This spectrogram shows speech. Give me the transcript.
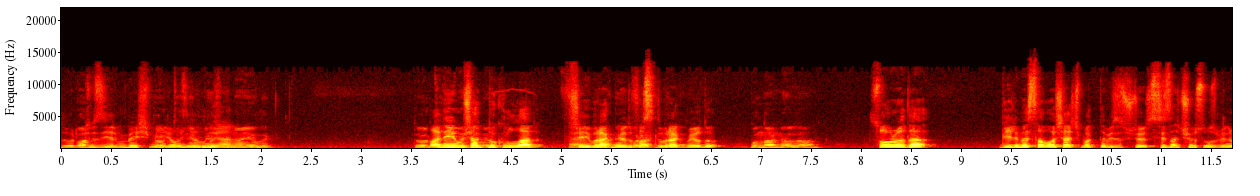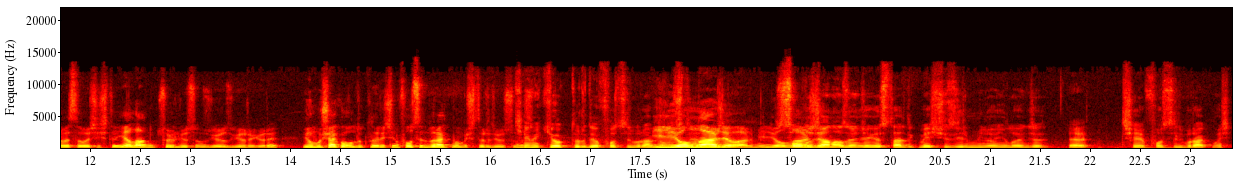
425 milyon 425 yıllık. Yani. milyon yıllık. Hani 425 yumuşak milyon- şeyi bırakmıyordu, Hani fosil bırakmıyordu? Bunlar ne o zaman? Sonra da bilime savaş açmakta bizi suçluyor. Siz açıyorsunuz bilime savaş işte. Yalan söylüyorsunuz göz göre göre. Yumuşak oldukları için fosil bırakmamıştır diyorsunuz. Kemik yoktur diyor. Fosil bırakmamış diyor. Milyonlarca var, milyonlarca. Solucan az önce gösterdik. 520 milyon yıl önce Evet. Şey fosil bırakmış.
